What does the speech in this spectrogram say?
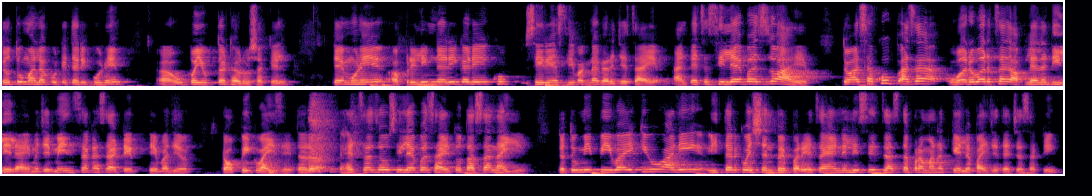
तो तुम्हाला कुठेतरी पुढे उपयुक्त ठरू शकेल. त्यामुळे प्रिलिमिनरीकडे खूप सिरियसली बघणं गरजेचं आहे. आणि त्याचा सिलेबस जो आहे तो असा खूप असा वरवरचा आपल्याला दिलेला आहे. म्हणजे मेन्सचा कसा टेप ते म्हणजे टॉपिक वाईज आहे. तर ह्याचा जो सिलेबस आहे तो तसा नाहीये. तर तुम्ही पीवाय क्यू आणि इतर क्वेश्चन पेपर याचं अनालिसिस जास्त प्रमाणात केलं पाहिजे त्याच्यासाठी.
